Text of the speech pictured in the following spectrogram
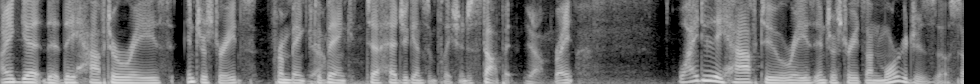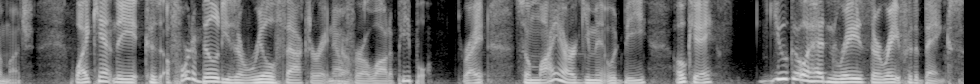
I get that they have to raise interest rates from bank to bank to hedge against inflation, to stop it. Yeah. Right? Why do they have to raise interest rates on mortgages, though, so much? Why can't they? Because affordability is a real factor right now for a lot of people, right? So my argument would be okay, you go ahead and raise their rate for the banks,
